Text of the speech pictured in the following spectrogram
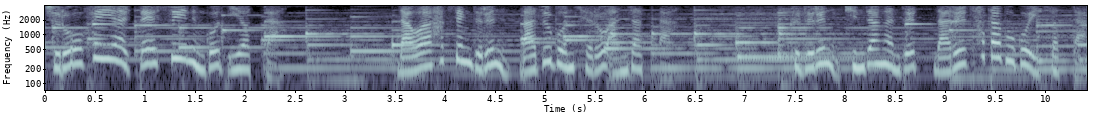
주로 회의할 때 쓰이는 곳이었다. 나와 학생들은 마주 본 채로 앉았다. 그들은 긴장한 듯 나를 쳐다보고 있었다.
